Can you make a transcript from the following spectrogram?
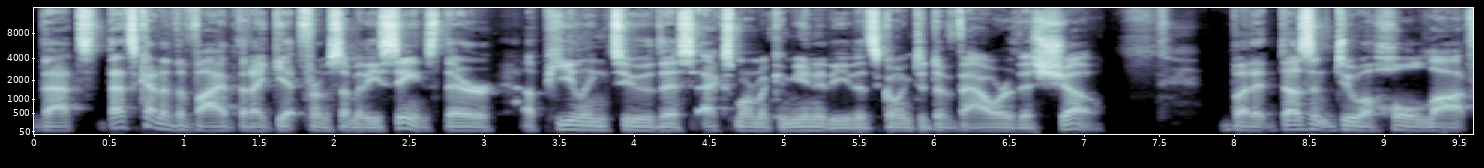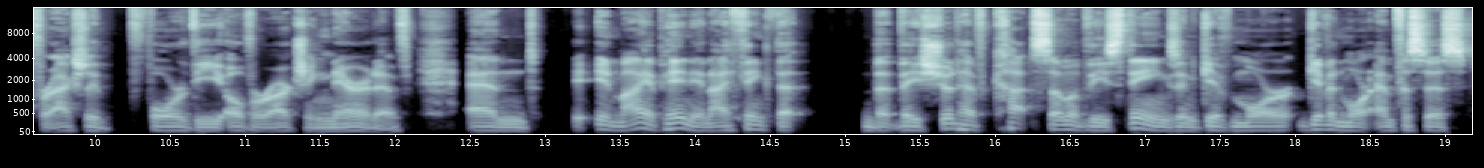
that's that's kind of the vibe that i get from some of these scenes. They're appealing to this ex-mormon community that's going to devour this show. But it doesn't do a whole lot for actually for the overarching narrative. And in my opinion i think that that they should have cut some of these things and give more given more emphasis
